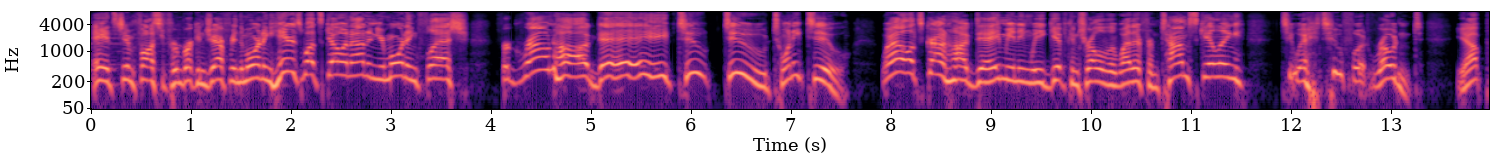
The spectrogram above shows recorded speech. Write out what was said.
Hey, it's Jim Foster from Brooke and Jeffrey in the morning. Here's what's going on in your morning flash for Groundhog Day 2 2 22. Well, it's Groundhog Day, meaning we give control of the weather from Tom Skilling to a two foot rodent. Yep,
